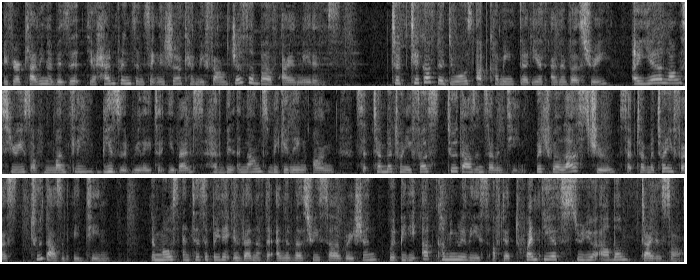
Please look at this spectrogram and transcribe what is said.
If you're planning a visit, your handprints and signature can be found just above Iron Maiden's. To kick off the duo's upcoming 30th anniversary, a year long series of monthly B'z related events have been announced beginning on September 21st, 2017, which will last through September 21st, 2018. The most anticipated event of the anniversary celebration would be the upcoming release of their 20th studio album, Dinosaur,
